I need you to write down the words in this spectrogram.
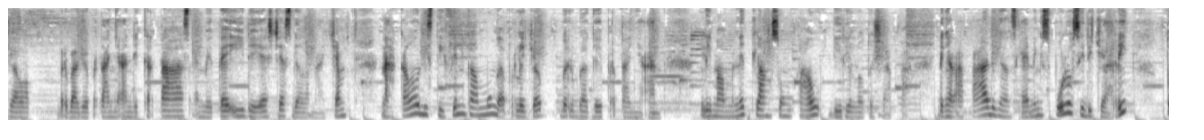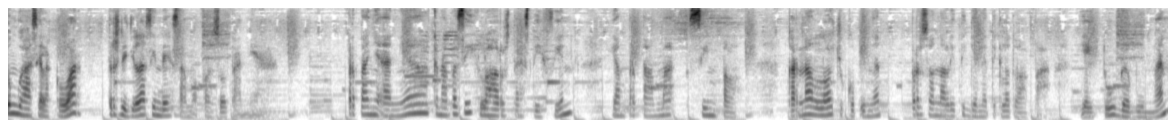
jawab berbagai pertanyaan di kertas, MBTI, DSC segala macam. Nah kalau di Steven kamu nggak perlu jawab berbagai pertanyaan. 5 menit langsung tahu diri lo tuh siapa. Dengan apa? Dengan scanning 10 sidik jari, tunggu hasilnya keluar, terus dijelasin deh sama konsultannya. Pertanyaannya, kenapa sih lo harus tes Steven? Yang pertama, simple. Karena lo cukup ingat personality genetik lo tuh apa, yaitu gabungan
